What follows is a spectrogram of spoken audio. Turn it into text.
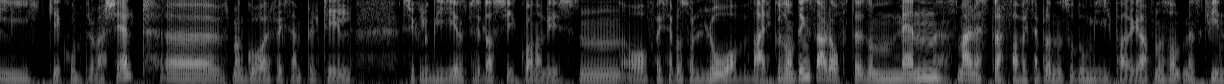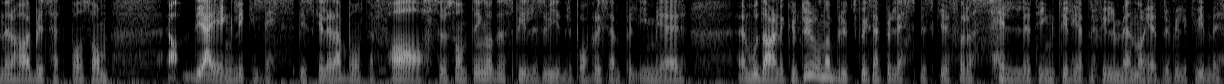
like kontroversielt. Eh, hvis man går f.eks. til psykologien, spesielt av psykoanalysen, og f.eks. også lovverk og sånne ting, så er det ofte liksom menn som er mest straffa, f.eks. den sodomiparagrafen og sånt, mens kvinner har blitt sett på som ja, de er egentlig ikke lesbiske, eller det er på en måte faser og sånne ting, og det spilles videre på f.eks. i mer eh, moderne kultur. Hun har brukt f.eks. lesbiske for å selge ting til heterofile menn og heterofile kvinner.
